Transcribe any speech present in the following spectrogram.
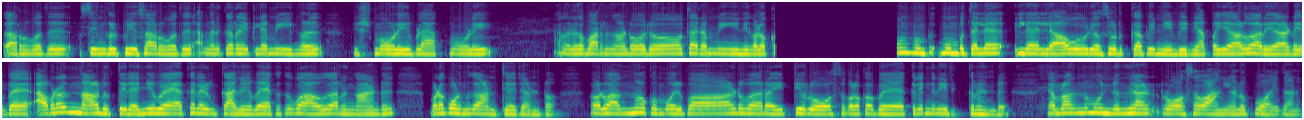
അറുപത് സിംഗിൾ പീസ് അറുപത് അങ്ങനെയൊക്കെ റേറ്റിലെ മീനുകൾ ഫിഷ് മോളി ബ്ലാക്ക് മോളി അങ്ങനെയൊക്കെ പറഞ്ഞുകൊണ്ട് ഓരോ തരം മീനുകളൊക്കെ. മുമ്പ് മുമ്പത്തല്ലേ ഇല്ല എല്ലാ വീഡിയോസും എടുക്കുക പിന്നെയും പിന്നെയും അപ്പോൾ ഇയാൾ അറിയാണ്ട് ഇപ്പം അവിടെ നിന്നാൾ എടുത്തില്ല. ഇനി ബാക്കിൽ എടുക്കാൻ ബാക്കൊക്കെ വാവ് ഇറങ്ങാണ്ട് ഇവിടെ കൊണ്ടുവന്ന് കാണിച്ചു തരാണ് കേട്ടോ അവൾ വന്ന് നോക്കുമ്പോൾ ഒരുപാട് വെറൈറ്റി റോസുകളൊക്കെ ബാക്കിൽ ഇങ്ങനെ ഇരിക്കുന്നുണ്ട് നമ്മളന്ന് മുന്നിൽ നിന്ന് റോസ വാങ്ങിയാണ് പോയതാണ്.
